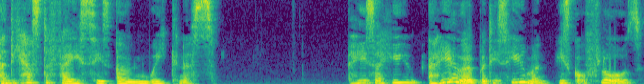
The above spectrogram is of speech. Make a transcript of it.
and he has to face his own weakness. He's a, a hero, but he's human. He's got flaws.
